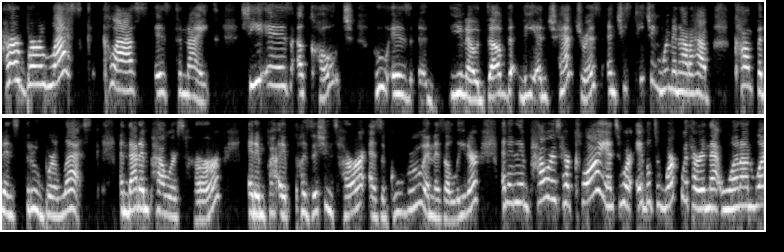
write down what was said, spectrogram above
her burlesque class is tonight. She is a coach who is, you know, dubbed the Enchantress, and she's teaching women how to have confidence through burlesque. And that empowers her, it, it positions her as a guru and as a leader, and it empowers her clients who are able to work with her in that one on one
